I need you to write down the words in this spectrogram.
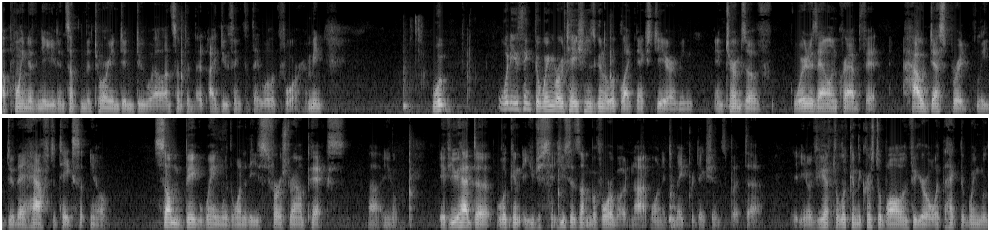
a point of need and something that Taurean didn't do well and something that I do think that they will look for. I mean, what what do you think the wing rotation is going to look like next year? I mean, in terms of where does Allen Crabbe fit? How desperately do they have to take some, you know some big wing with one of these first round picks? Uh, you know, if you had to look in, you just you said something before about not wanting to make predictions, but uh, you know if you have to look in the crystal ball and figure out what the heck the wing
